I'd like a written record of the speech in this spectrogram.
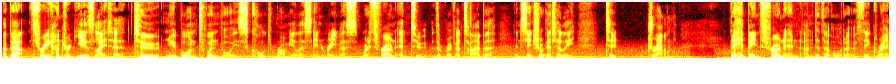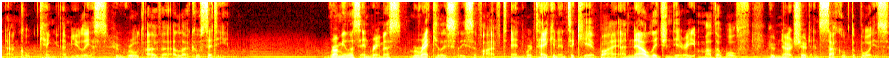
About 300 years later, two newborn twin boys called Romulus and Remus were thrown into the river Tiber in central Italy to drown. They had been thrown in under the order of their grand uncle, King Amulius, who ruled over a local city. Romulus and Remus miraculously survived and were taken into care by a now legendary mother wolf who nurtured and suckled the boys.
